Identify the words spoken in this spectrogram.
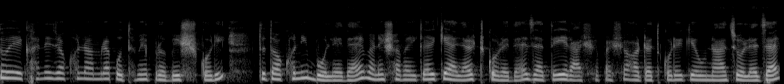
তো এখানে যখন আমরা প্রথমে প্রবেশ করি, তো তখনই বলে দেয় মানে সবাইকে আর কি অ্যালার্ট করে দেয় যাতে এর আশেপাশে হঠাৎ করে কেউ না চলে যায়।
